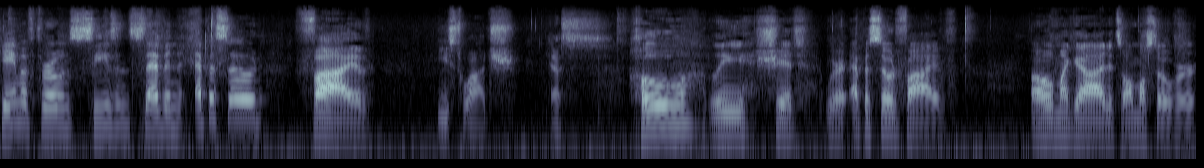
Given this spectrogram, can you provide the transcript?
Game of Thrones, season seven, episode five, Eastwatch. Yes. Holy shit, we're at episode five. Oh my god, it's almost over.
